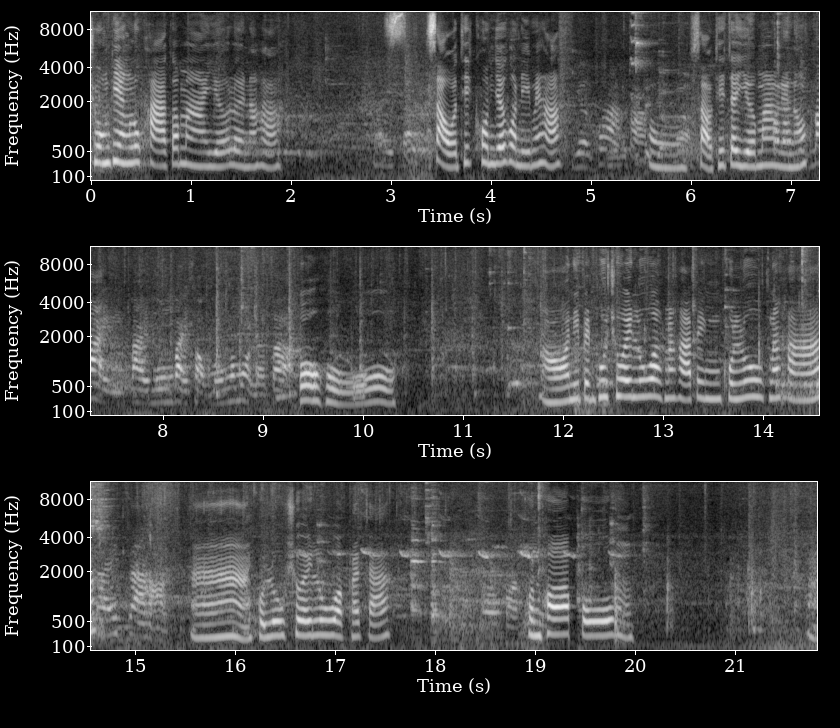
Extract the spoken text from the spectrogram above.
ช่วงเที่ยงลูกค้าก็มาเยอะเลยนะคะ เสาร์อาทิตย์คนเยอะกว่านี้ไหมคะ เยอะกว่าค่ะโอ้เสาร์อาทิตย์จะเยอะมากเลยเนาะบ่ายบ่ายโมงบ่ายสองโมงก็หมดแล้วจ้ะโอ้โห อ๋อ นี่เป็นผู้ช่วยลวกนะคะ เป็นคุณลูกนะคะ ใช่จ้ะอ่า คุณลูกช่วยลวกนะจ๊ะ คุณพ่อปรุงอ่า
